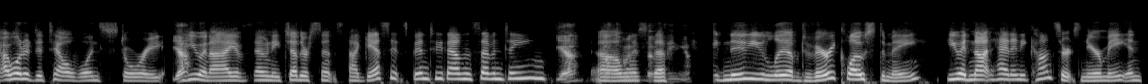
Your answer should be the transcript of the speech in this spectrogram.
I wanted to tell one story. Yeah. You and I have known each other since I guess it's been 2017. Yeah, Uh, when the- 2017, yeah. I knew you lived very close to me. You had not had any concerts near me, and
